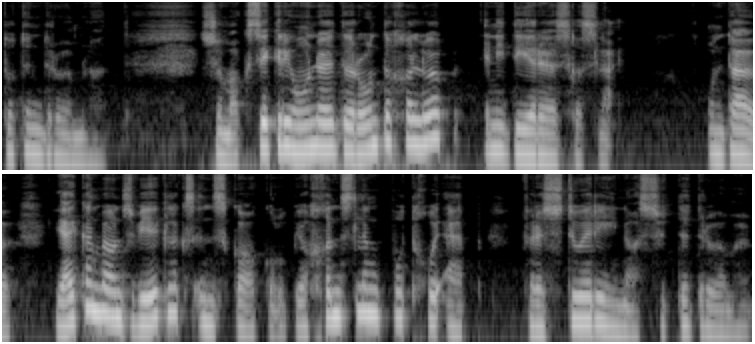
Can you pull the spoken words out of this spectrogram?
tot in droomland. So maak seker die honde het rondte geloop en die deure is gesluit. Onthou, jy kan by ons weekliks inskakel op jou gunsteling potgooi app vir 'n storie na soete drome.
